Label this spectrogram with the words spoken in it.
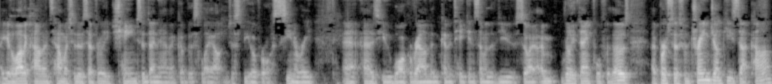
I get a lot of comments how much of those have really changed the dynamic of this layout and just the overall scenery as you walk around and kind of take in some of the views. So I, am really thankful for those. I purchased those from trainjunkies.com.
